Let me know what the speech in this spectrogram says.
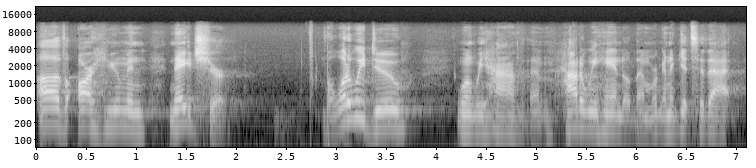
of our human nature. But what do we do when we have them? How do we handle them? We're going to get to that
